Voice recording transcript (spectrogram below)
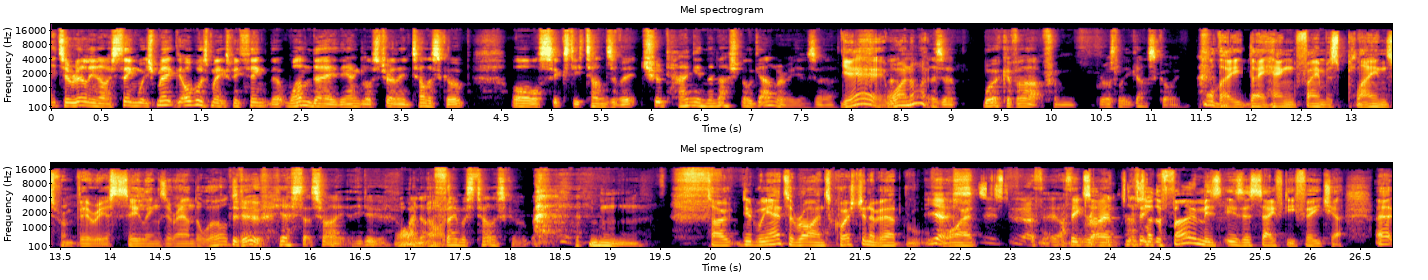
it's a really nice thing, which make, almost makes me think that one day the Anglo-Australian Telescope, all sixty tons of it, should hang in the National Gallery as a Yeah, why not? as a work of art from Rosalie Gascoigne. Well, they, they hang famous planes from various ceilings around the world. They do, yes, that's right, they do. Why Why not, not? a famous telescope? Hmm. So, did we answer Ryan's question about yes, why it's I, th- I think so, Ryan. I so think, the foam is is a safety feature. Uh,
